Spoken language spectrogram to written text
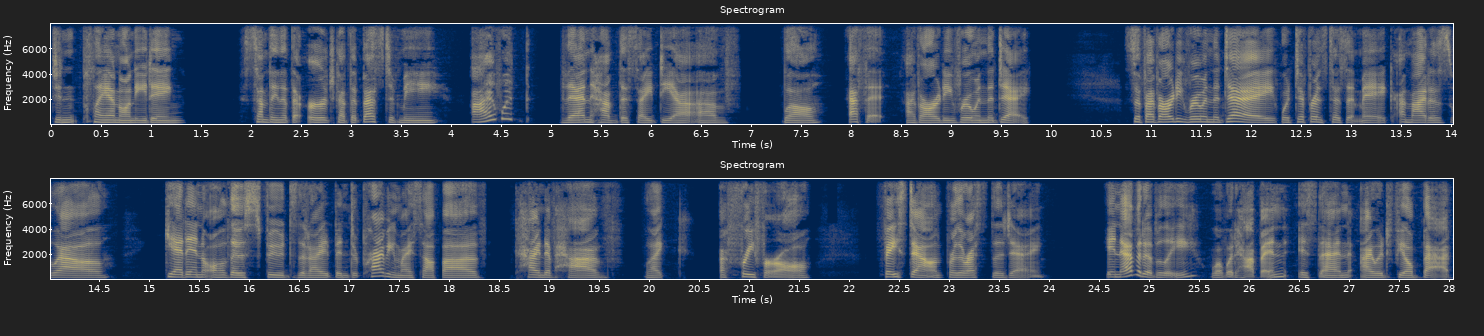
didn't plan on eating, something that the urge got the best of me, I would then have this idea of, well, F it. I've already ruined the day. So if I've already ruined the day, what difference does it make? I might as well get in all those foods that I had been depriving myself of, kind of have like a free for all face down for the rest of the day inevitably, what would happen is then I would feel bad.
